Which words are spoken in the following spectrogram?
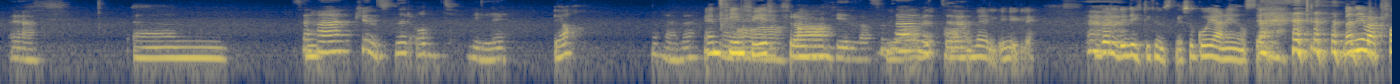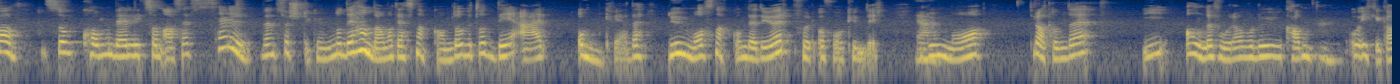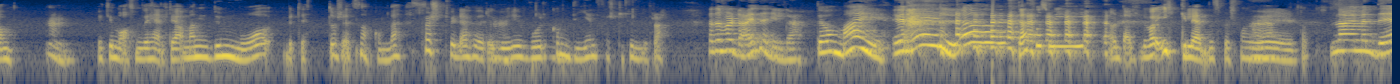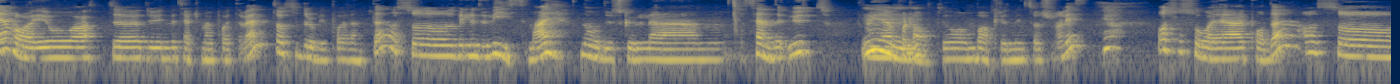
Um, Se her, kunstner Odd Willy. ja. Det ble det. En fin fyr fra- fin. Se ja, der, vet du. er veldig hyggelig. Veldig dyktig kunstner, så gå gjerne inn og se. Men i hvert fall så kom det litt sånn av seg selv, den første kunden. Og det handla om at jeg snakka om det. Og vet du hva, det er omkvedet. Du må snakke om det du gjør for å få kunder. Ja. Du må prate om det i alle fora hvor du kan Mm. og ikke kan. Mm. Ikke mas om det hele tida, men du må rett og slett snakke om det. Først vil jeg høre, Mm. Guri, hvor kom din første kunde fra? Ja, det var deg det, Hilde. Det var meg! Hello! That was me! Det var, derfor. det var ikke ledende spørsmål. tatt. Nei, men det var jo at eh, du inviterte meg på et event, og så dro vi på eventet, og så ville du vise meg noe du skulle eh, sende ut. For jeg Mm. fortalte jo om bakgrunnen min som journalist. Ja. Og så så jeg på det, og så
